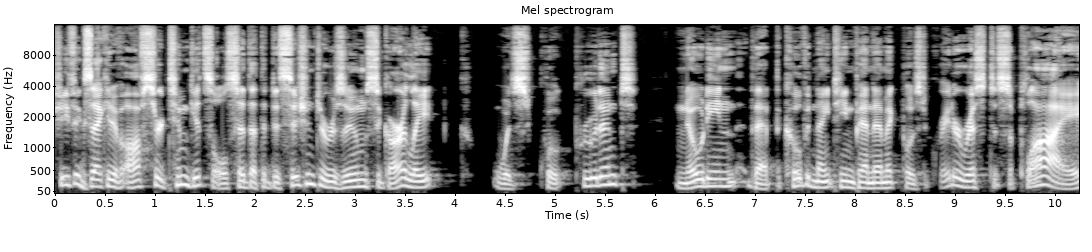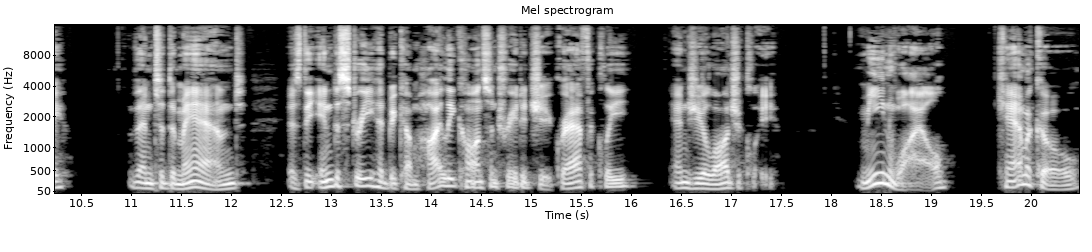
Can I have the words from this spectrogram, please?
Chief Executive Officer Tim Gitzel said that the decision to resume Cigar Lake was, quote, prudent, noting that the COVID 19 pandemic posed a greater risk to supply than to demand as the industry had become highly concentrated geographically and geologically. Meanwhile, Cameco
